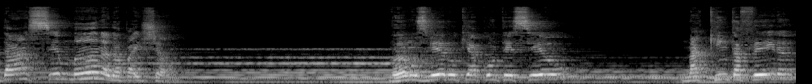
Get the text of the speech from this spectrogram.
da semana da paixão. Vamos ver o que aconteceu na quinta-feira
